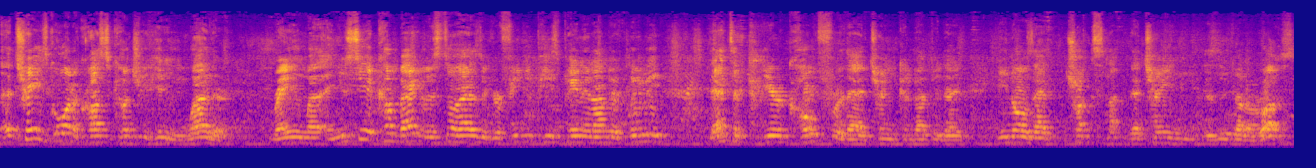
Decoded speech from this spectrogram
that train's going across the country hitting weather, rain, weather, and you see it come back and it still has the graffiti piece painted on there clearly. That's a clear code for that train conductor that he knows that truck's not that train isn't gonna rust.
